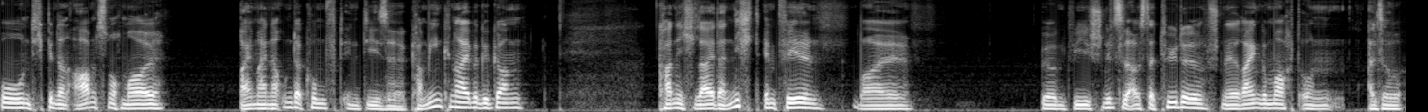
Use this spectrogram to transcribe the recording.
und ich bin dann abends nochmal bei meiner Unterkunft in diese Kaminkneipe gegangen. Kann ich leider nicht empfehlen, weil irgendwie Schnitzel aus der Tüte schnell reingemacht und also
